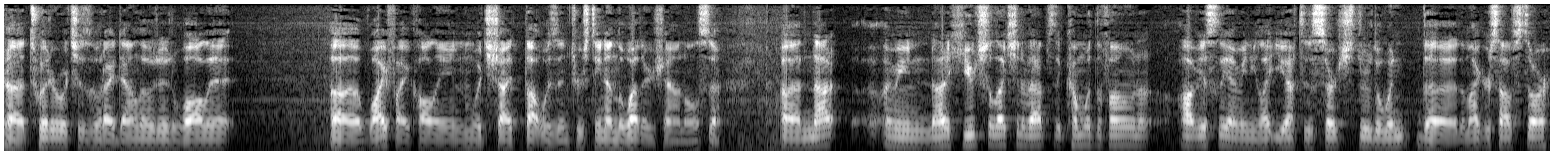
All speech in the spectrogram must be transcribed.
uh, Twitter, which is what I downloaded, Wallet, uh, Wi-Fi calling, which I thought was interesting, and the Weather Channel. So, uh, not, I mean, not a huge selection of apps that come with the phone. Obviously, I mean, you like you have to search through the win the the Microsoft Store.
